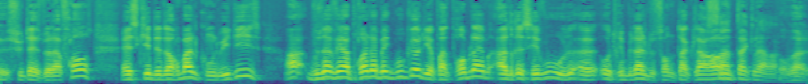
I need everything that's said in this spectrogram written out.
euh, sud-est de la France, est-ce qu'il est normal qu'on lui dise ah vous avez un problème avec Google, il n'y a pas de problème, adressez-vous euh, au tribunal de Santa Clara. Santa Clara. Ben,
